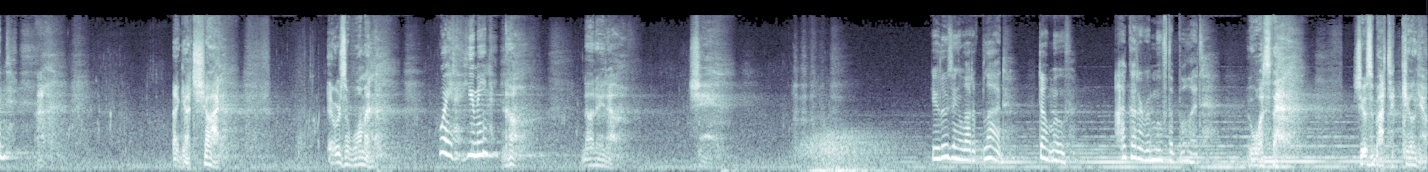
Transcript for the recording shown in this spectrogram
happened? I got shot. There was a woman. Wait, you mean? No, not Ada. She... You're losing a lot of blood. Don't move. I've got to remove the bullet. Who was that? She was about to kill you.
